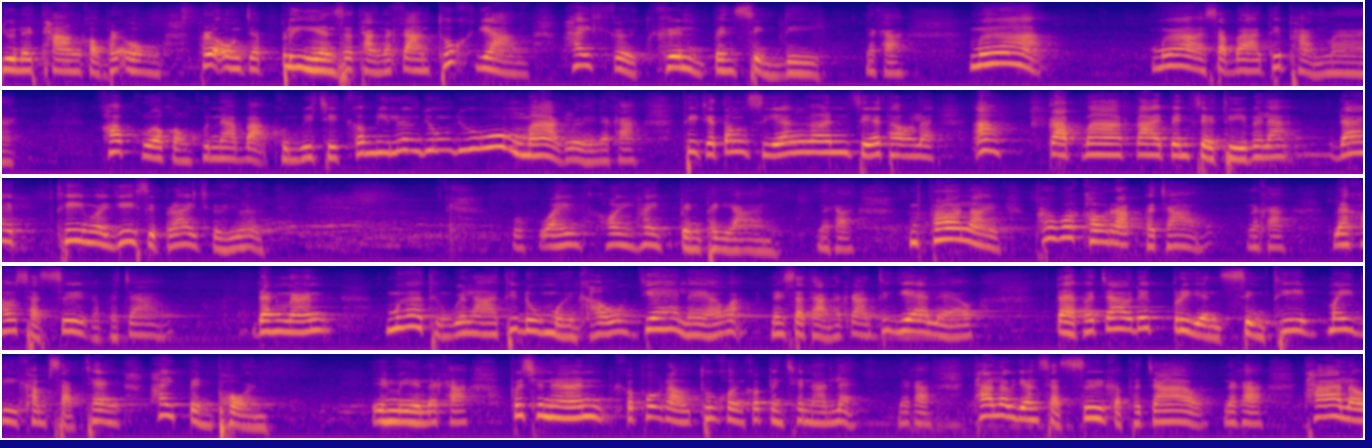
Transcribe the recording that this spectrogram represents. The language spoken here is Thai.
อยู่ในทางของพระองค์ พระองค์จะเปลี่ยนสถานการณ์ทุกอย่างให้เกิดขึ้นเป็นสิ่งดีนะคะ เมื่อเมื่อสัปดาห์ที่ผ่านมา ครอบครัวของคุณนาบะคุณวิชิตก็มีเรื่องยุ่งยุ่งมากเลยนะคะ ที่จะต้องเสียเงินเสียทองเลยอ้าวกลับมากลายเป็นเศรษฐีไปแล้ว ได้ที่มา 20 ไร่เฉยเลย ไว้ค่อยให้เป็นพยานนะคะ เพราะอะไร เพราะว่าเขารักพระเจ้า นะคะ และเขาสัตย์ซื่อกับพระเจ้า ดังนั้นเมื่อถึงเวลาที่ดูเหมือนเขาแย่แล้วอะในสถานการณ์ที่แย่แล้ว แต่พระเจ้าได้เปลี่ยนสิ่งที่ไม่ดีคำสาปแช่งให้เป็นพรเอเมนนะคะ เพราะฉะนั้นก็พวกเราทุกคนก็เป็นเช่นนั้นแหละนะคะ ถ้าเรายังสัตย์ซื่อกับพระเจ้านะคะ ถ้าเรา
